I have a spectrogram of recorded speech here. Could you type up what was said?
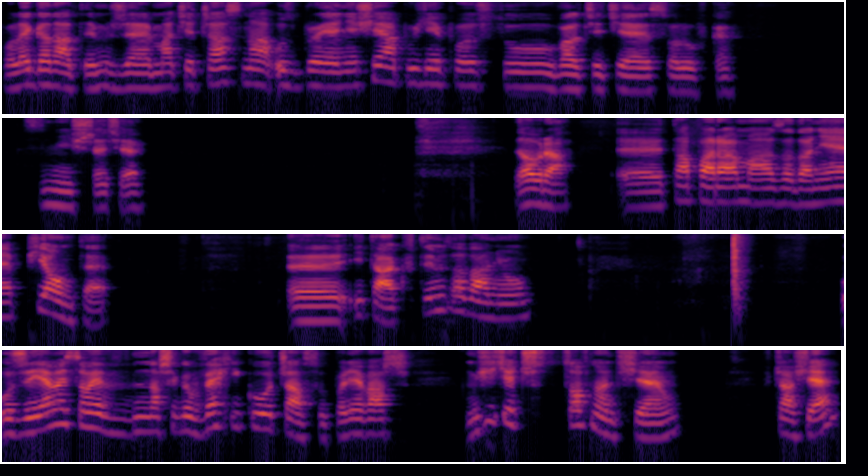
polega na tym, że macie czas na uzbrojenie się, a później po prostu walczycie solówkę. Zniszczę cię. Dobra, ta para ma zadanie piąte. E, I tak, w tym zadaniu użyjemy sobie naszego wehikułu czasu, ponieważ musicie cofnąć się w czasie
